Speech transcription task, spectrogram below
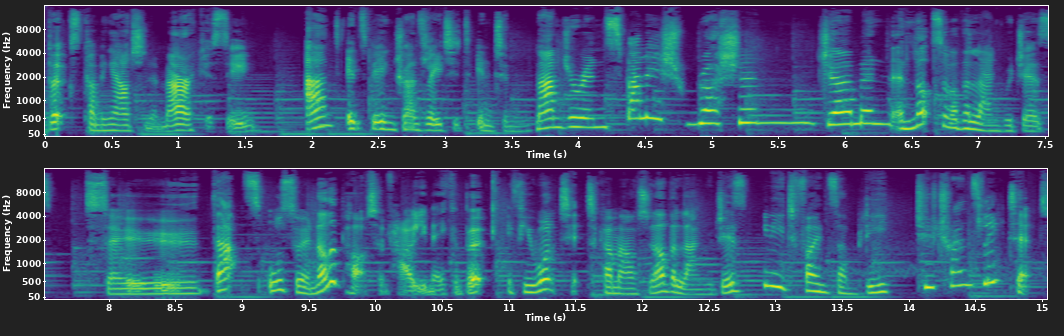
The book's coming out in America soon, and it's being translated into Mandarin, Spanish, Russian, German, and lots of other languages. So that's also another part of how you make a book. If you want it to come out in other languages, you need to find somebody to translate it.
